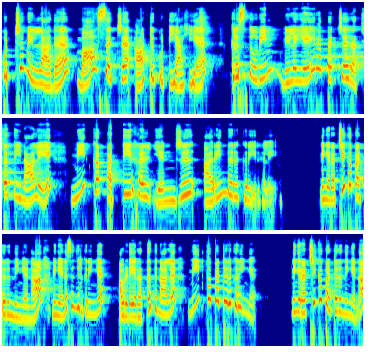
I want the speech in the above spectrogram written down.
குற்றமில்லாத மாசற்ற ஆட்டுக்குட்டியாகிய கிறிஸ்துவின் விலையேறப்பெற்ற இரத்தத்தினாலே மீட்கப்பட்டீர்கள் என்று அறிந்திருக்கிறீர்களே. நீங்க ரட்சிக்கப்பட்டிருந்தீங்கன்னா நீங்க என்ன செஞ்சிருக்கிறீங்க? அவருடைய ரத்தத்தினால மீட்கப்பட்டிருக்கிறீங்க. நீங்க ரட்சிக்கப்பட்டிருந்தீங்கன்னா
